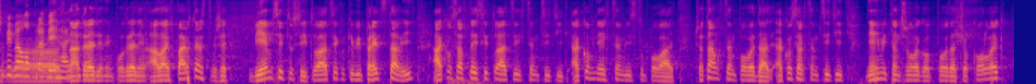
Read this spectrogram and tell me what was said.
Čo by malo prebiehať. s nadriadeným, podriadeným, ale aj v partnerstve, že viem si tú situáciu ako keby predstaviť, ako sa v tej situácii chcem cítiť, ako v nej chcem vystupovať, čo tam chcem povedať, ako sa chcem cítiť, nech mi ten človek odpoveda čokoľvek,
